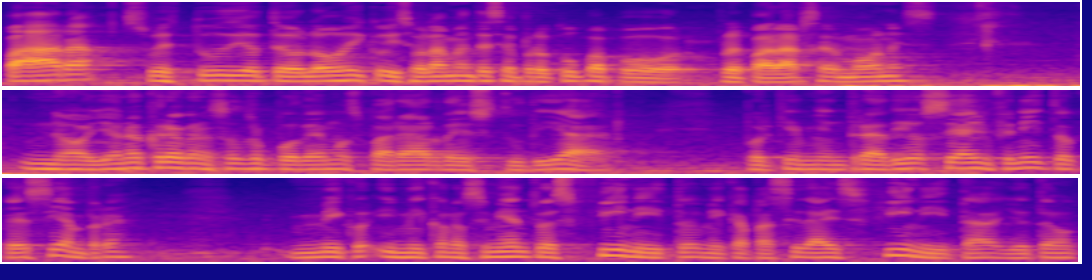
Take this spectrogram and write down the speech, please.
para su estudio teológico y solamente se preocupa por preparar sermones. No, yo no creo que nosotros podemos parar de estudiar porque mientras Dios sea infinito, que es siempre, y mi conocimiento es finito y mi capacidad es finita, yo tengo,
